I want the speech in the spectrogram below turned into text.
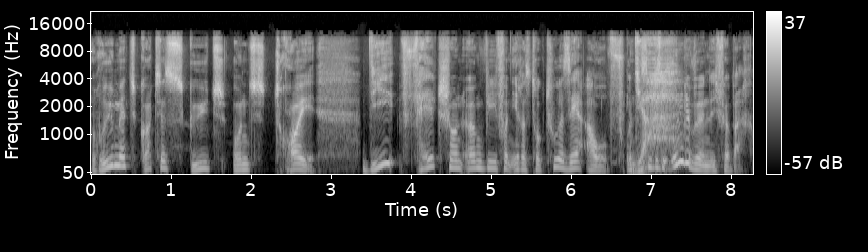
Rühmet Gottes Güt und Treu die fällt schon irgendwie von ihrer Struktur sehr auf und ja. ist ein bisschen ungewöhnlich für Bach.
